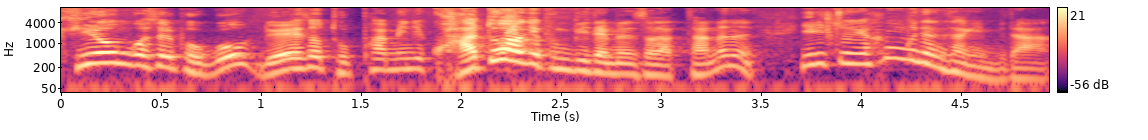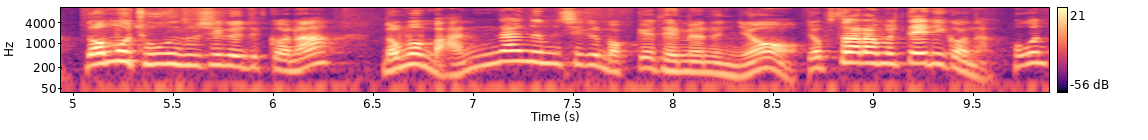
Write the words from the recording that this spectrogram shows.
귀여운 것을 보고 뇌에서 도파민이 과도하게 분비되면서 나타나는 일종의 흥분 현상입니다. 너무 좋은 소식을 듣거나 너무 맛난 음식을 먹게 되면은요 옆 사람을 때리거나 혹은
